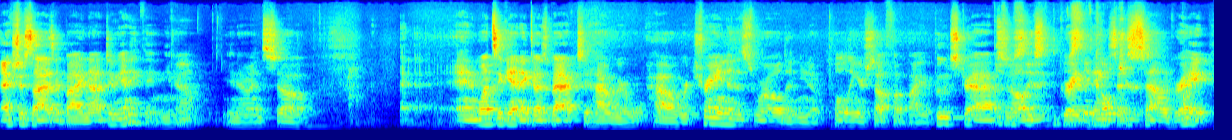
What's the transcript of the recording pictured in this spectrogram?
exercise it by not doing anything, you know, you know, and so. uh, And once again, it goes back to how we're how we're trained in this world, and you know, pulling yourself up by your bootstraps, and all these great the things that sound great.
